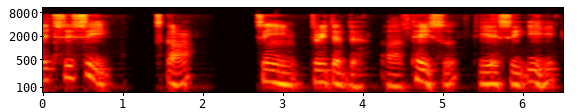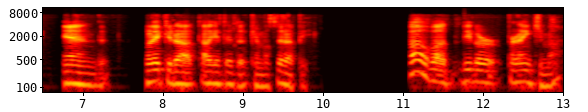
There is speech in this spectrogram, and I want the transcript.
HCC scar seen treated uh, TACE, TACE, and molecular targeted chemotherapy. How about liver parenchyma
